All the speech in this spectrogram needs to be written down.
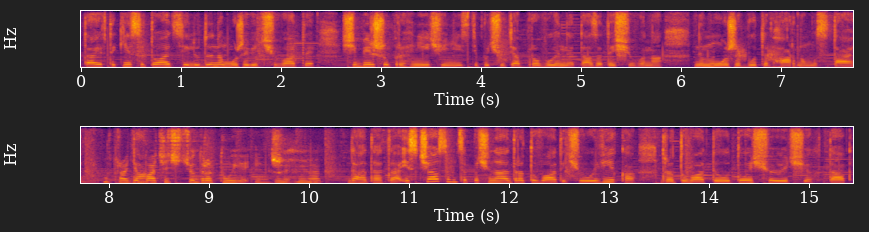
Та і в такій ситуації людина може відчувати ще більшу пригніченість і почуття провини та за те, що вона не може бути в гарному стані. Насправді Так. бачить, що дратує інших. Мгм. Так? Да, да, да. І з часом це починає дратувати чоловіка, дратувати оточуючих, так.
